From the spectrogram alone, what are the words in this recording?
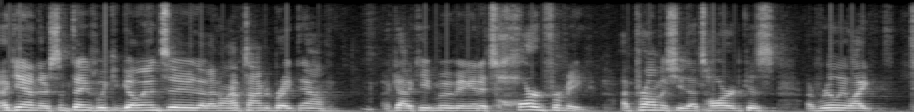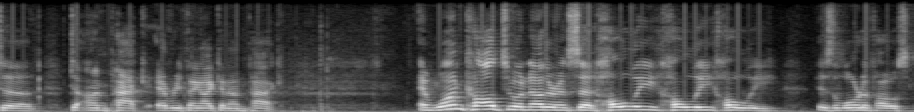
again, there's some things we could go into that I don't have time to break down. I got to keep moving, and it's hard for me. I promise you that's hard because I really like to, to unpack everything I can unpack. And one called to another and said, Holy, holy, holy is the Lord of hosts.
